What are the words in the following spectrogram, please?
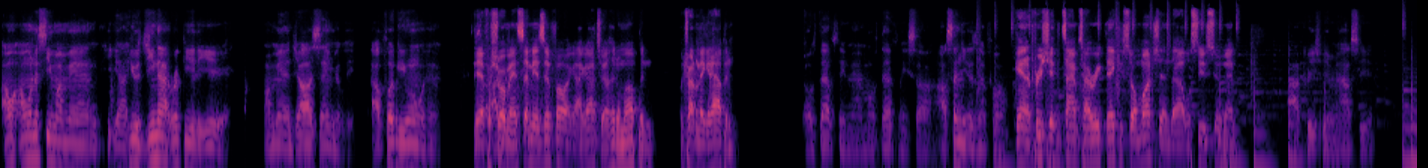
I, I want to see my man. Yeah, he was GNAC Rookie of the Year. My man Josh Zangerly. I'll plug you in with him. Yeah, for sure, man. Send me his info. I, I got you. I'll hit him up and we'll try to make it happen. Most definitely, man. Most definitely. So I'll send you his info. Again, appreciate the time, Tyreek. Thank you so much, and uh, we'll see you soon, man. I appreciate it, man. I'll see you.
